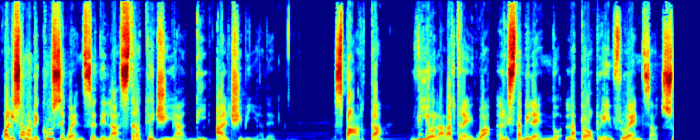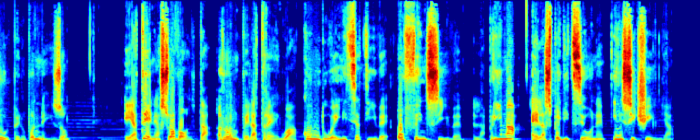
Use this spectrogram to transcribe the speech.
Quali sono le conseguenze della strategia di Alcibiade? Sparta viola la tregua ristabilendo la propria influenza sul Peloponneso e Atene a sua volta rompe la tregua con due iniziative offensive. La prima è la spedizione in Sicilia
